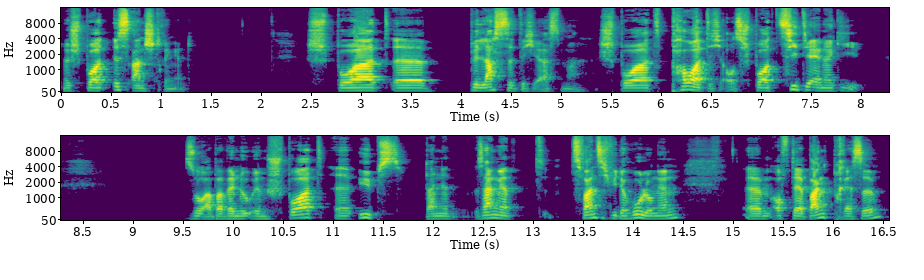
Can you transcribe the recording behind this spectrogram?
Der Sport ist anstrengend. Sport äh, belastet dich erstmal. Sport powert dich aus. Sport zieht dir Energie. So, aber wenn du im Sport äh, übst, deine, sagen wir, 20 Wiederholungen ähm, auf der Bankpresse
